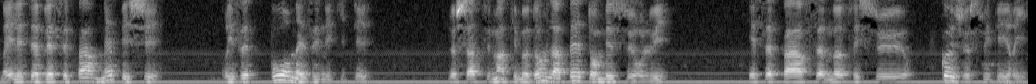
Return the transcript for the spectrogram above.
Mais il était blessé par mes péchés, brisé pour mes iniquités. Le châtiment qui me donne la paix est tombé sur lui, et c'est par ses meurtrissures que je suis guéri.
